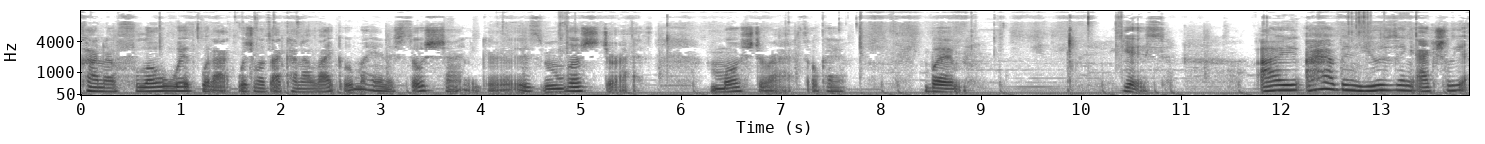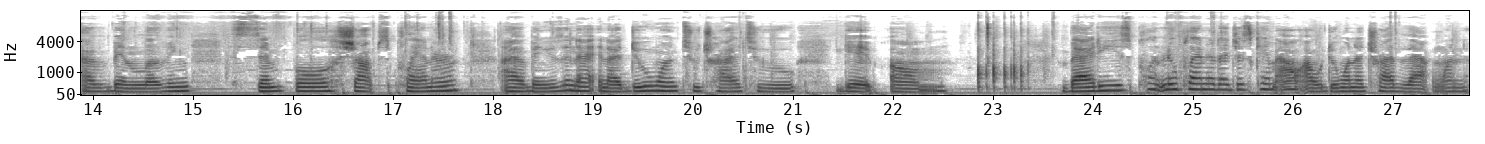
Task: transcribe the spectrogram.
kind of flow with, what I, which ones I kind of like. Oh, my hand is so shiny, girl. It's moisturized. Moisturized, okay? But, yes. I, I have been using, actually, I've been loving Simple Shops Planner. I have been using that, and I do want to try to get um Baddie's pl new planner that just came out. I do want to try that one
